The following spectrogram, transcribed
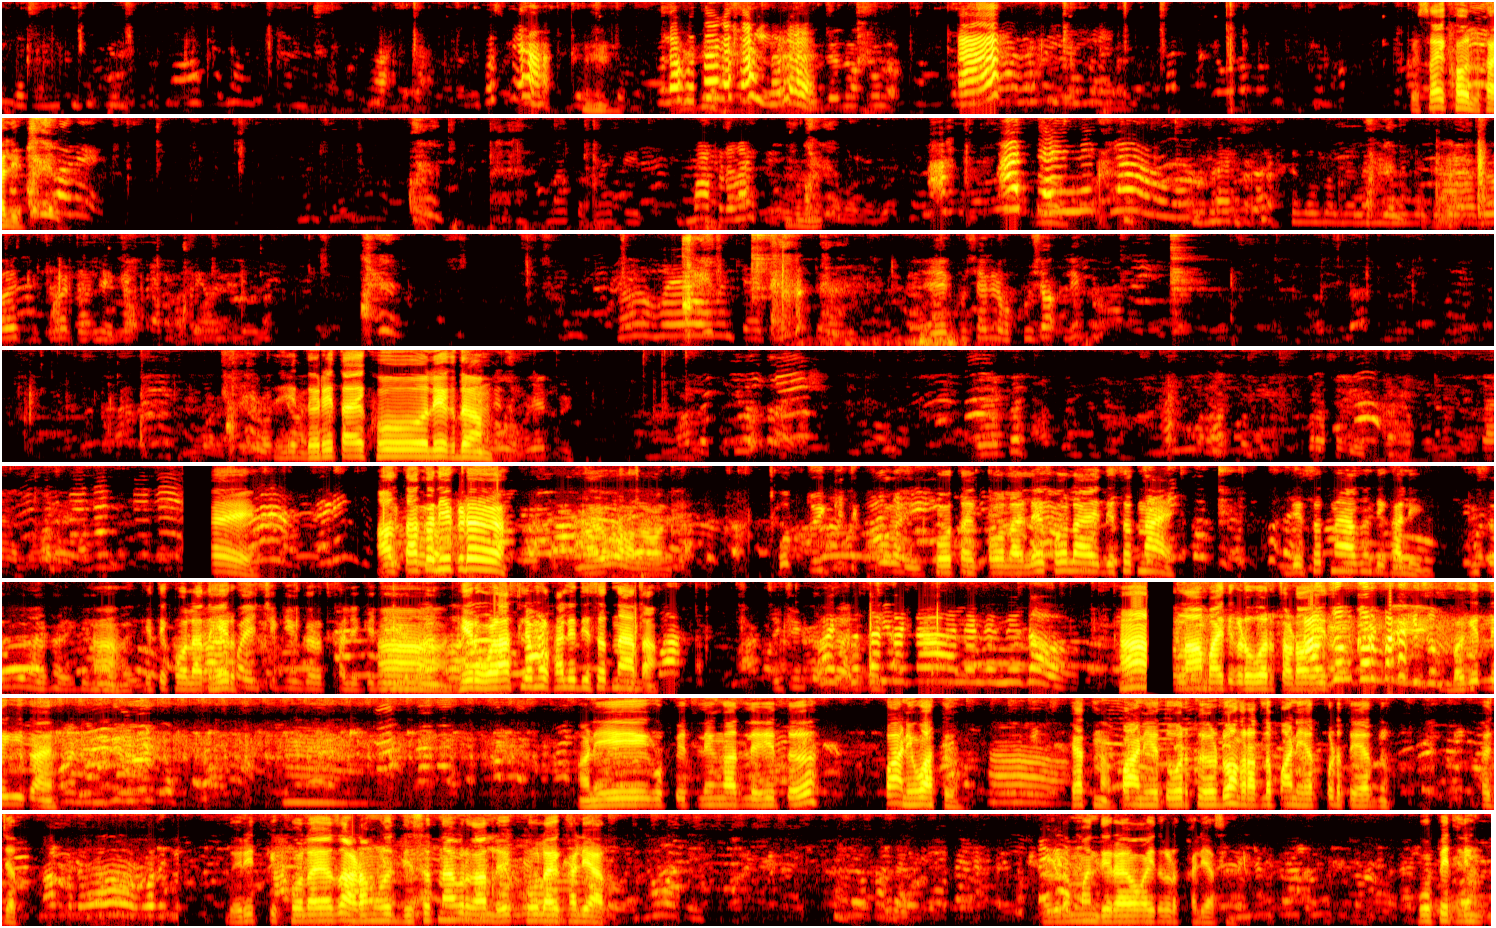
तुला होतं का चालणार हा कसं आहे खोल खाली? माकडं नाही हे दरीत आहे खोल एकदम? आलता कधी इकडं. खोल आहे खोल आहे. लय खोल आहे. दिसत नाही. दिसत नाही अजून ती खाली. दिसत बी नाही खाली किती हा खोल. आहे. किती खोल आहे आता हिर चेकिंग करत खाली किती. हा हिरवळ असल्यामुळे खाली दिसत नाही आता. चेकिंग करत हा लांब आहे तिकडे वर चढाव झूम करून बघा की बघितलं की काय? आणि गुप्पीत लिंगातले इथं पाणी वाहतं. ह्यातनं पाणी येतं वरचं डोंगरातलं पाणी ह्यात पडतं ह्यात ह्याच्यात. जरी इतकी खोल आहे या झाडामुळे दिसत नाही बरं का. लय खोल आहे खाली आत. इकडं मंदिर आहे बघा इकडं खाली असं. गोपेत लिंग.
